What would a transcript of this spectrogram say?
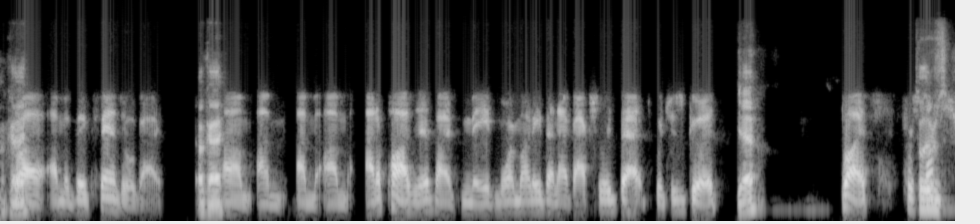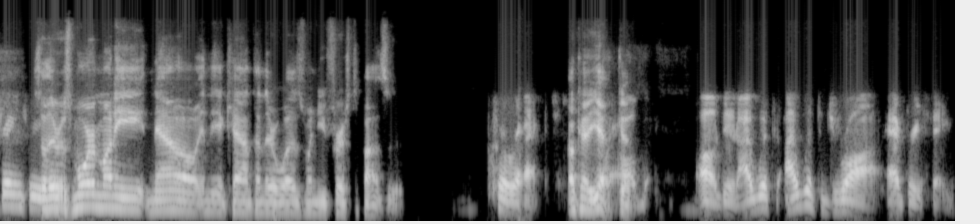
Okay. So I, I'm a big FanDuel guy. Okay. Um, I'm I'm I'm at a positive. I've made more money than I've actually bet, which is good. Yeah. But for So some strange reason, So there was more money now in the account than there was when you first deposited. correct. Okay. Yeah. Good. Oh, oh, dude, I with I withdraw everything.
